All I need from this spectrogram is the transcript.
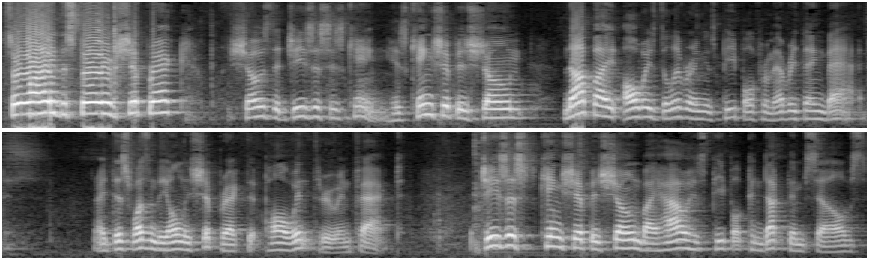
So, why the story of shipwreck? Shows that Jesus is king. His kingship is shown not by always delivering his people from everything bad. Right? This wasn't the only shipwreck that Paul went through, in fact. Jesus' kingship is shown by how his people conduct themselves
